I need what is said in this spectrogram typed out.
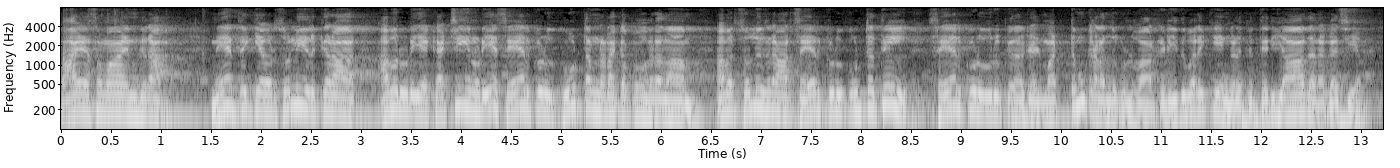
பாயசமா என்கிறார். நேற்றைக்கு அவர் சொல்லி இருக்கிறார் அவருடைய கட்சியினுடைய செயற்குழு கூட்டம் நடக்க போகிறதாம். அவர் சொல்லுகிறார் செயற்குழு கூட்டத்தில் செயற்குழு உறுப்பினர்கள் மட்டும் கலந்து கொள்வார்கள். இதுவரைக்கும் எங்களுக்கு தெரியாத ரகசியம்.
